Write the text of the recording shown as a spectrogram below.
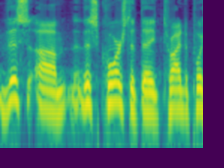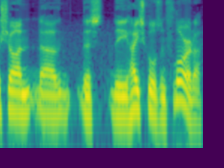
This um, this course that they tried to push on uh, this the high schools in Florida,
